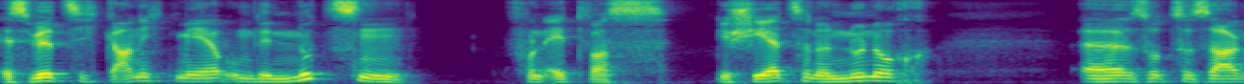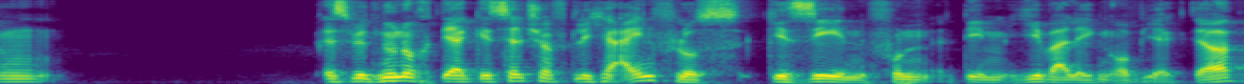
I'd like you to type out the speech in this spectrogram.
Es wird sich gar nicht mehr um den Nutzen von etwas geschert, sondern nur noch äh, sozusagen, es wird nur noch der gesellschaftliche Einfluss gesehen von dem jeweiligen Objekt. Ja?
